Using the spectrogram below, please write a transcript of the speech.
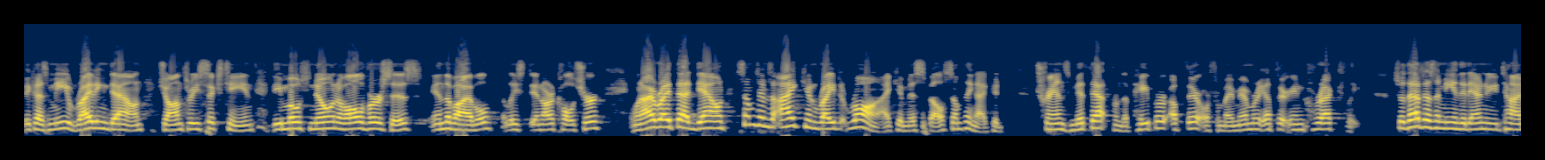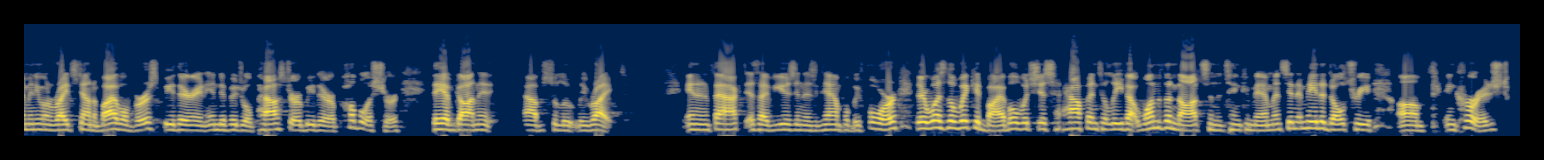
Because me writing down John 3:16, the most known of all verses in the Bible, at least in our culture, when I write that down, sometimes I can write it wrong. I can misspell something. I could transmit that from the paper up there or from my memory up there incorrectly. So that doesn't mean that any time anyone writes down a Bible verse, be there an individual pastor or be there a publisher, they have gotten it absolutely right. And in fact, as I've used in an example before, there was the Wicked Bible, which just happened to leave out one of the nots in the Ten Commandments, and it made adultery um, encouraged.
